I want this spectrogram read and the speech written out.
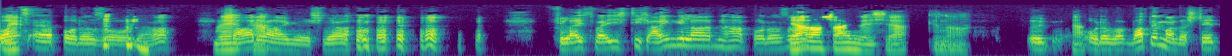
nee, WhatsApp oder so. Ja. nee, Schade ja. eigentlich. Ja. Vielleicht, weil ich dich eingeladen habe oder Ja, so. wahrscheinlich, ja, genau. Äh, Ja. Oder wa- warte mal, da steht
